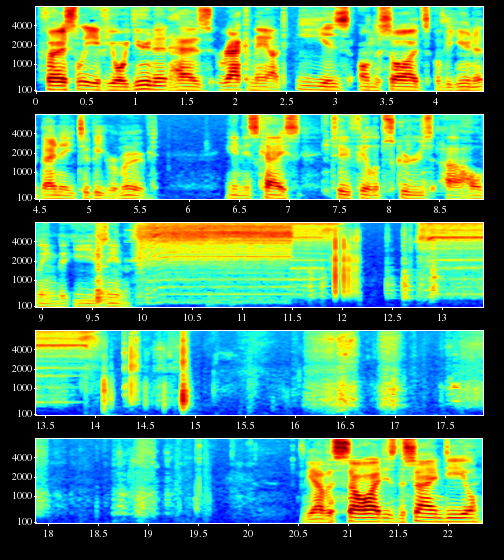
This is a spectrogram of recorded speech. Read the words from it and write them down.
Firstly, if your unit has rack mount ears on the sides of the unit, they need to be removed. In this case, two Phillips screws are holding the ears in. The other side is the same deal.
